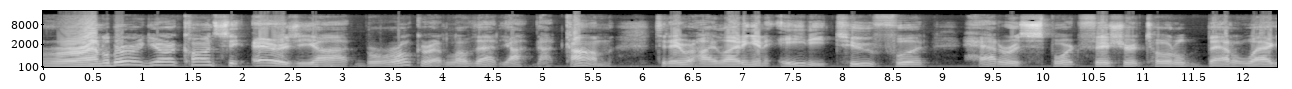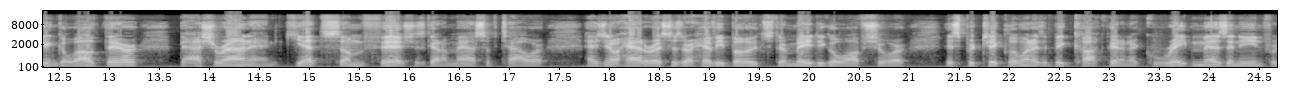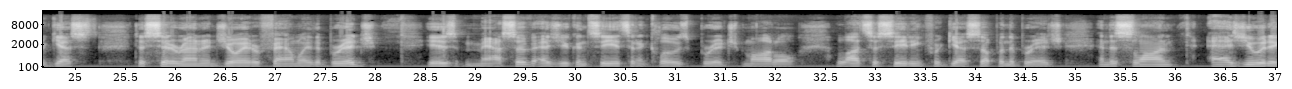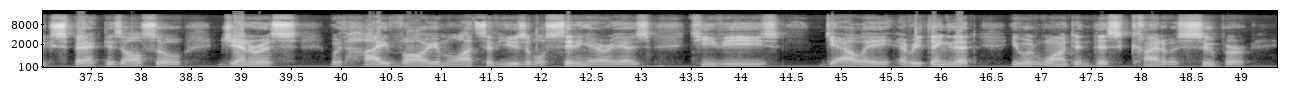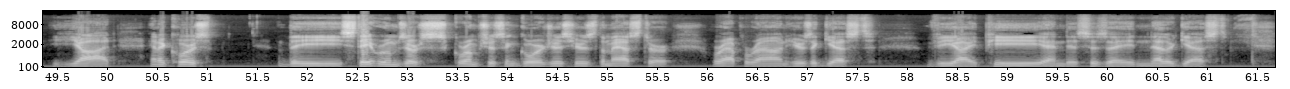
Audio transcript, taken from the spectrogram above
Randall Burg, your concierge yacht broker at lovethatyacht.com. Today we're highlighting an 82 foot Hatteras Sport Fisher Total Battle Wagon. Go out there, bash around, and get some fish. It's got a massive tower. As you know, Hatteras are heavy boats. They're made to go offshore. This particular one has a big cockpit and a great mezzanine for guests to sit around and enjoy it or family. The bridge is massive. As you can see, it's an enclosed bridge model. Lots of seating for guests up on the bridge. And the salon, as you would expect, is also generous with high volume, lots of usable sitting areas, TVs, galley, everything that you would want in this kind of a super yacht. And of course, the staterooms are scrumptious and gorgeous. Here's the master wraparound. Here's a guest VIP, and this is another guest.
